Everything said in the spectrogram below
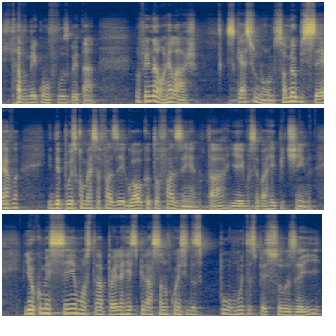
estava meio confuso, coitado. Eu falei, não, relaxa, esquece o nome, só me observa e depois começa a fazer igual o que eu estou fazendo, tá? E aí você vai repetindo. E eu comecei a mostrar para ele a respiração conhecidas por muitas pessoas aí,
